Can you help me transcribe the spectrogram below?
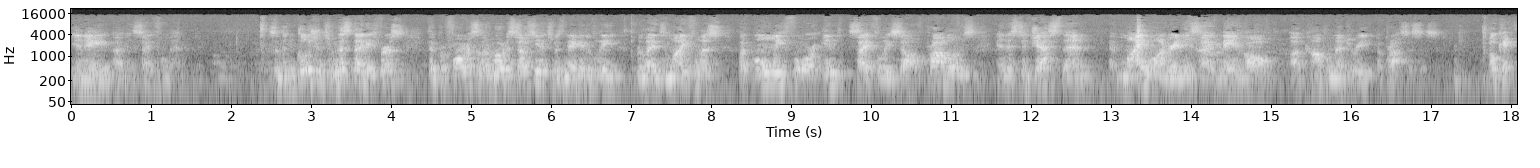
in a uh, insightful manner. So the conclusions from this study first, the performance of the remote associates was negatively related to mindfulness, but only for insightfully solved problems. And this suggests then that mind wandering insight may involve uh, complementary uh, processes. Okay,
